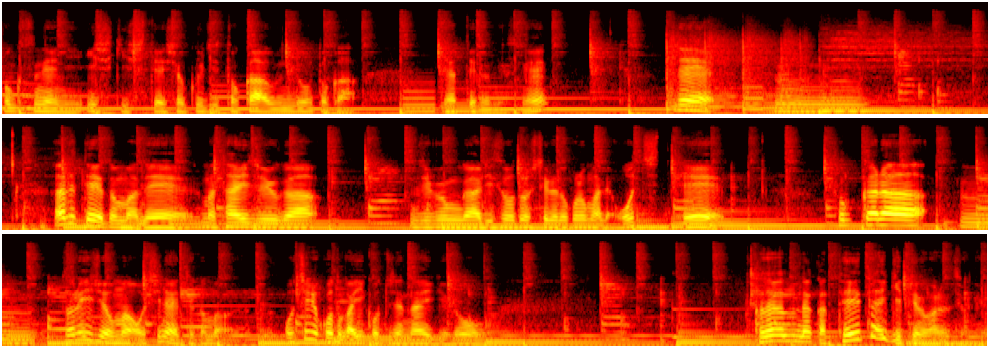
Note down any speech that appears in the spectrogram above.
僕常に意識して食事とか運動とかやってるんですね。でうんある程度まで、まあ、体重が自分が理想としてるところまで落ちてそこからうんそれ以上まあ落ちないというか、まあ、落ちることがいいことじゃないけど必ずなんか停滞期っていうのがあるんですよね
